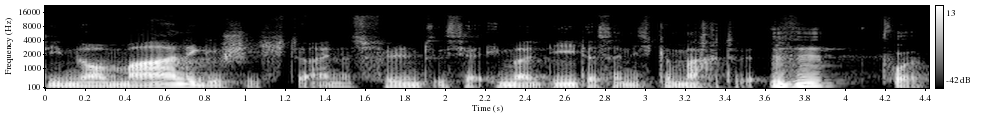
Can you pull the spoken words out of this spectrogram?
die normale Geschichte eines Films ist ja immer die, dass er nicht gemacht wird. mhm, voll.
